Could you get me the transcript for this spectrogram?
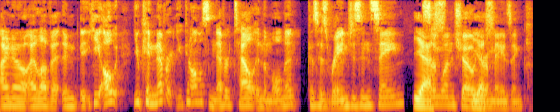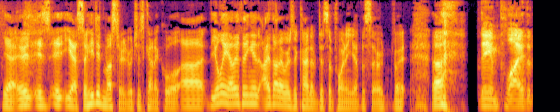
I know, I love it, and it- he always you can never, you can almost never tell in the moment because his range is insane. Yeah. Someone show Yes. you're amazing. Yeah, it is. Yeah, so he did Mustard, which is kind of cool. Uh, the only other thing is, I thought it was a kind of disappointing episode, but uh, They imply the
